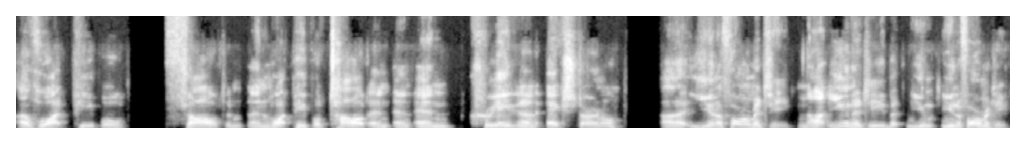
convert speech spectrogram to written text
of what people thought and, and what people taught and, and, and creating an external uh, uniformity, not unity, but un- uniformity.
